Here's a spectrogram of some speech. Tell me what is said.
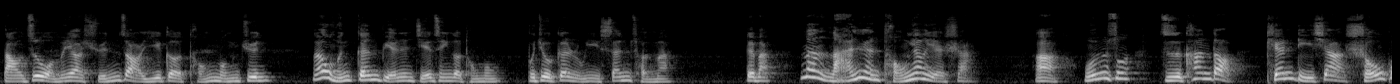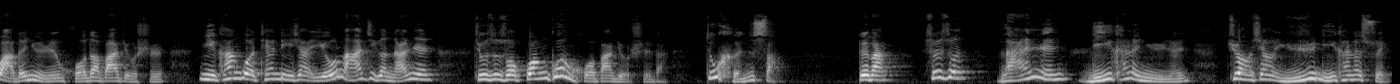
导致我们要寻找一个同盟军，那我们跟别人结成一个同盟，不就更容易生存吗？对吧？那男人同样也是啊，啊，我们说只看到天底下守寡的女人活到八九十，你看过天底下有哪几个男人就是说光棍活八九十的，都很少，对吧？所以说，男人离开了女人，就好像鱼离开了水。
